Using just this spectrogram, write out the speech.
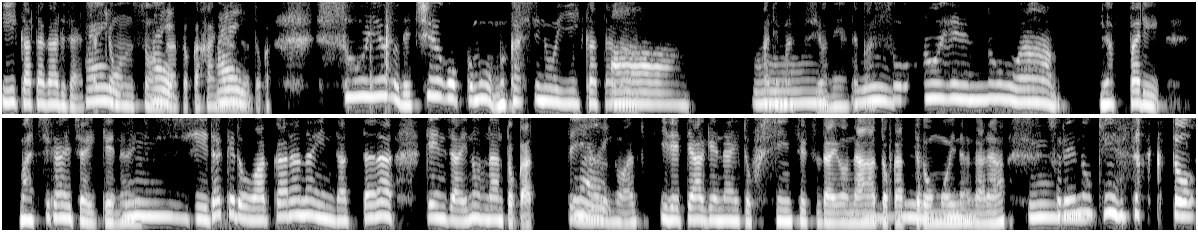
言い方があるじゃないですか。はい。キョンソンだとか、ハニャンだとか、そういうので中国も昔の言い方がありますよね。だからうんその辺のは、やっぱり間違えちゃいけないし、だけどわからないんだったら、現在のなんとかっていうのは入れてあげないと不親切だよなとかって思いながら、うん。それの検索と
